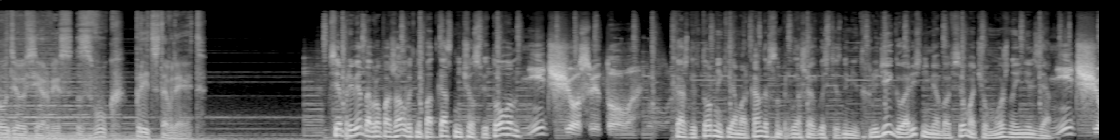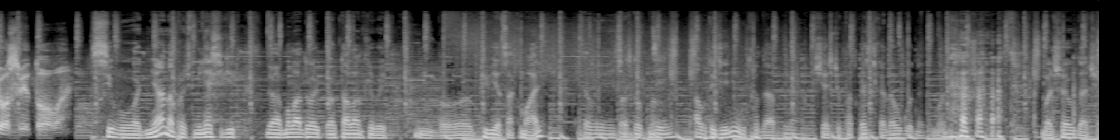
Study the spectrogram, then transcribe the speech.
Аудиосервис «Звук» представляет. Всем привет, добро пожаловать на подкаст «Ничего святого». Ничего святого. Каждый вторник я, Марк Андерсон, приглашаю в гости знаменитых людей, говорю с ними обо всем, о чем можно и нельзя. Ничего святого. Сегодня напротив меня сидит э, молодой, э, талантливый э, певец Акмаль. Добрый вечер. Удобно. День. А вот и день, и утро, да. Да. К счастью, в подкасте когда угодно это можно. Большая удача.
